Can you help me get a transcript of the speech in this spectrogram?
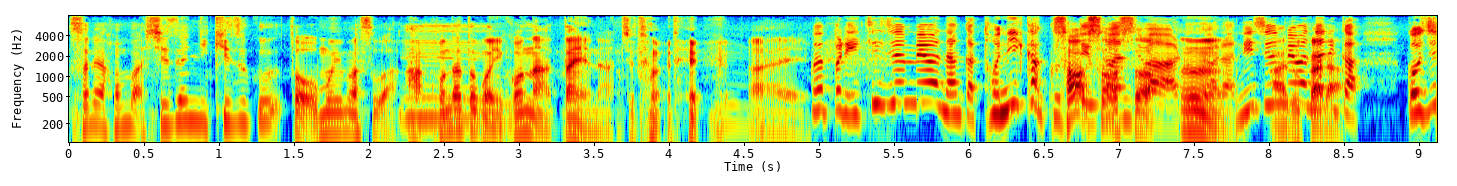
それはほんま自然に気づくと思いますわ、あうん。こんなとこにこんなんあったんやな。ちょっと待って、うん。はい。やっぱり1巡目はなんかとにかくっていう感じがあるからそうそうそう。うん。2巡目は何かご自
